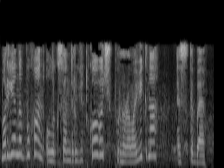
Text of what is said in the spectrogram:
Мар'яна Бухан, Олександр Юткович, програма Вікна СТБ.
